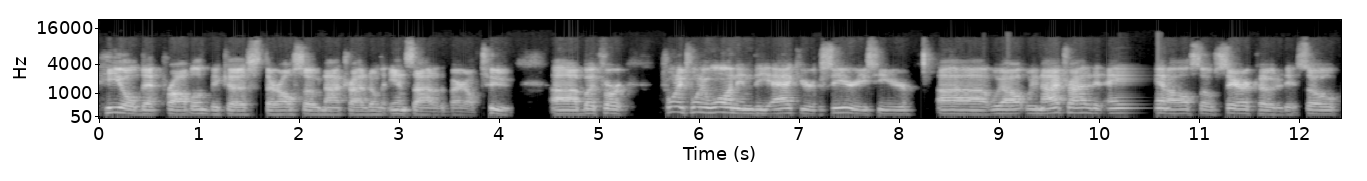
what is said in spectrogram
healed that problem because they're also nitrided on the inside of the barrel too. Uh, but for 2021 in the Accura series here, uh, we all we nitrided it and, and also Cerakoted it. So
